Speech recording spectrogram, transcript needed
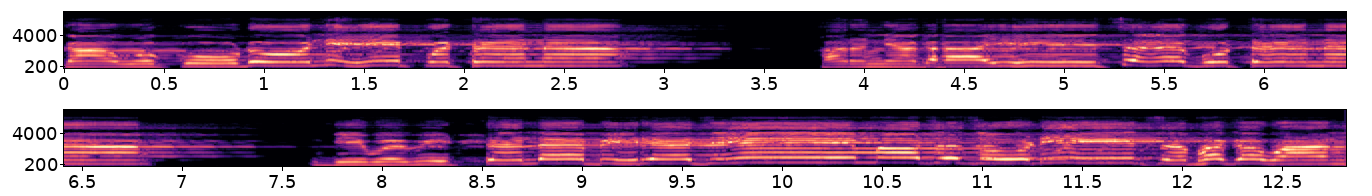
गाव कोडोली पटन हरण्या गाईच गोठन देव विठ्ठल बिरजे माझ जोडीच भगवान.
